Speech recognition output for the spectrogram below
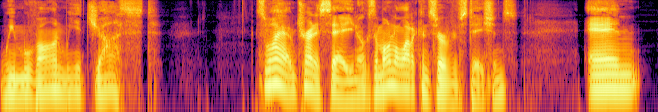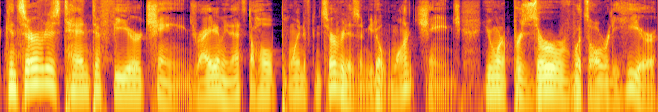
we move on, we adjust. That's why I'm trying to say, you know, because I'm on a lot of conservative stations and conservatives tend to fear change, right? I mean, that's the whole point of conservatism. You don't want change. You want to preserve what's already here.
